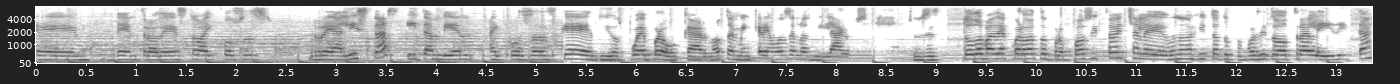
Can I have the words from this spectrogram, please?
eh, dentro de esto hay cosas realistas y también hay cosas que Dios puede provocar, ¿no? También creemos en los milagros. Entonces, todo va de acuerdo a tu propósito, échale un ojito a tu propósito, otra leidita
